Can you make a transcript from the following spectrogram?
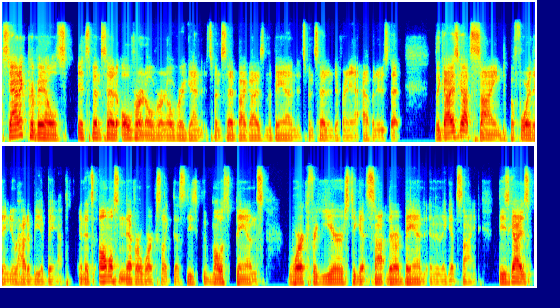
static prevails it's been said over and over and over again. It's been said by guys in the band. It's been said in different avenues that the guys got signed before they knew how to be a band. And it's almost never works like this. These most bands work for years to get signed they're a band and then they get signed. These guys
